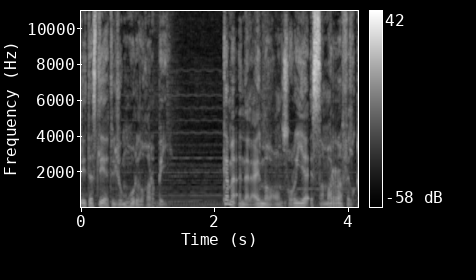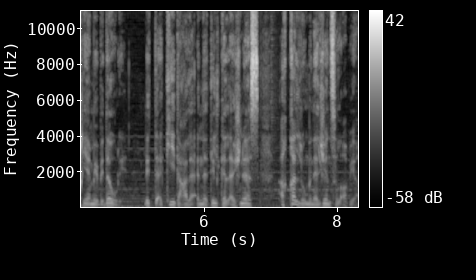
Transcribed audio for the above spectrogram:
لتسلية الجمهور الغربي. كما أن العلم العنصري استمر في القيام بدوره للتأكيد على أن تلك الأجناس أقل من الجنس الأبيض.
